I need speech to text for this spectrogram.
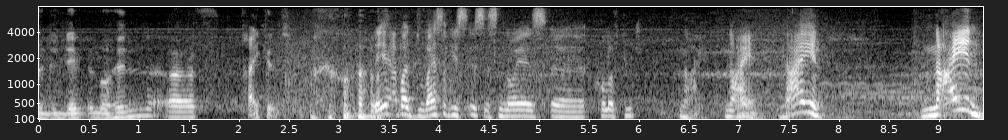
Und in dem immerhin äh, drei Kills. Nee, aber du weißt doch, wie es ist. Es ist ein neues äh, Call of Duty. Nein, nein, nein! Nein!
